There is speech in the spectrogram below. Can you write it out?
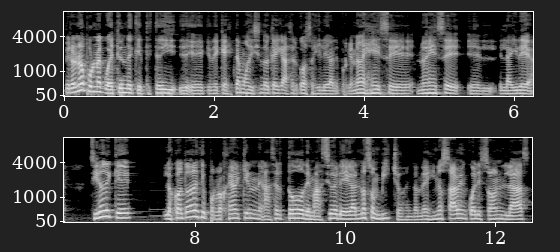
Pero no por una cuestión de que te esté eh, de que estemos diciendo que hay que hacer cosas ilegales, porque no es ese, no es ese la idea, sino de que los contadores que por lo general quieren hacer todo demasiado legal no son bichos, ¿entendés? Y no saben cuáles son las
